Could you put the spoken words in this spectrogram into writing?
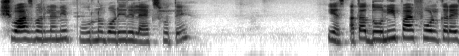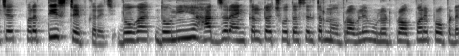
श्वास भरल्याने पूर्ण बॉडी रिलॅक्स होते. येस आता दोन्ही पाय फोल्ड करायचे आहेत परत ती स्टेप करायची. दोघा दोन्हीही हात जर अँकल टच होत असेल तर नो प्रॉब्लेम उलट प्रॉपर पोटा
